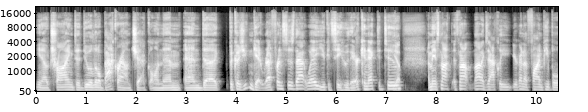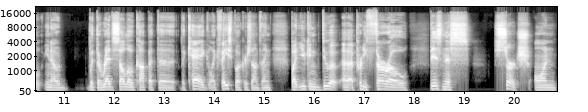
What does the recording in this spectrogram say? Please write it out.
you know, trying to do a little background check on them. And uh, because you can get references that way, you can see who they're connected to. Yep. I mean, it's not it's not not exactly you're going to find people you know with the red solo cup at the the keg like Facebook or something, but you can do a, a pretty thorough business search on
